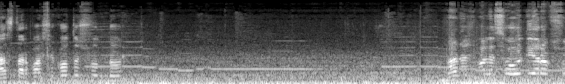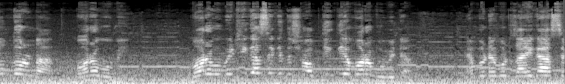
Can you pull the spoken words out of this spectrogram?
রাস্তার পাশে কত সুন্দর। মানুষ বলে সৌদি আরব সুন্দর না, মরুভূমি। মরুভূমি ঠিক আছে, কিন্তু সব দিক দিয়ে মরুভূমি না এমন এমন জায়গা আছে,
